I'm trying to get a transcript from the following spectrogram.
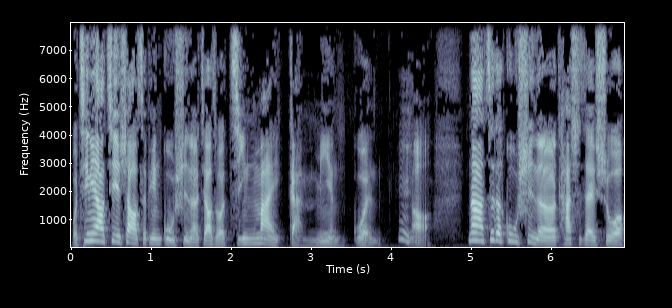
我今天要介绍这篇故事呢，叫做《经脉擀面棍》。嗯啊。哦那这个故事呢，它是在说，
